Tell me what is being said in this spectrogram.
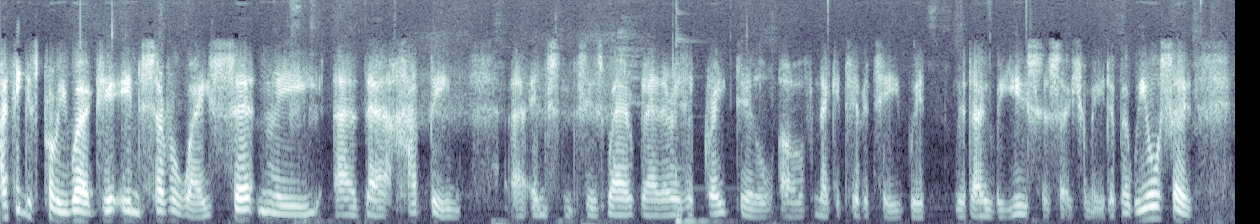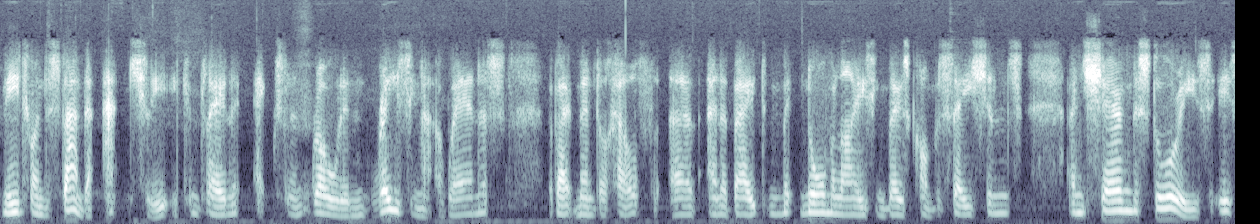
I think it's probably worked in several ways. Certainly, uh, there have been uh, instances where, where there is a great deal of negativity with with overuse of social media, but we also need to understand that actually it can play an excellent role in raising that awareness about mental health uh, and about m- normalizing those conversations and sharing the stories. It's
